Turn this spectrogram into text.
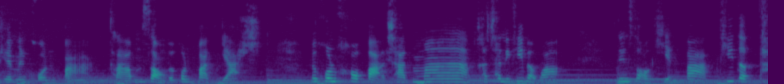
เทนเป็นคนปากคล้ำสองเป็นคนปากใหญ่ เป็นคนขอบปากชัดมากชนิดที่แบบว่าดินสอเขียนปากที่จะท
